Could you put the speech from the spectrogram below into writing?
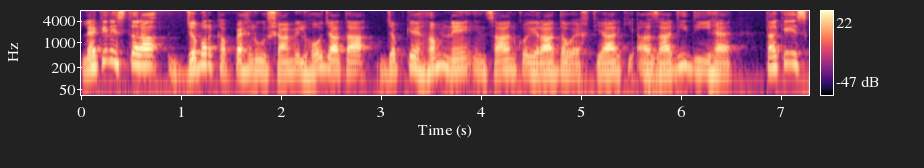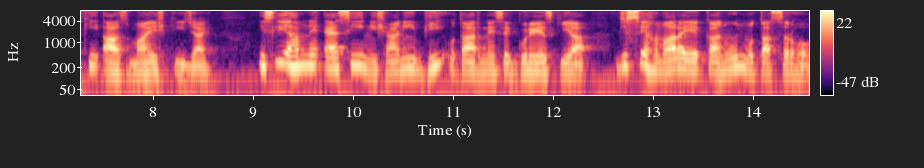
لیکن اس طرح جبر کا پہلو شامل ہو جاتا جبکہ ہم نے انسان کو ارادہ و اختیار کی آزادی دی ہے تاکہ اس کی آزمائش کی جائے۔ اس لیے ہم نے ایسی نشانی بھی اتارنے سے گریز کیا جس سے ہمارا یہ قانون متاثر ہو۔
